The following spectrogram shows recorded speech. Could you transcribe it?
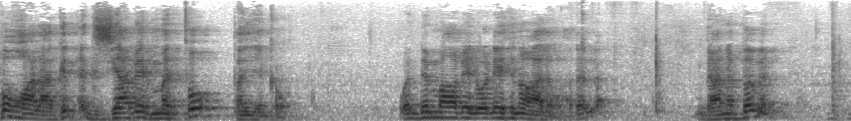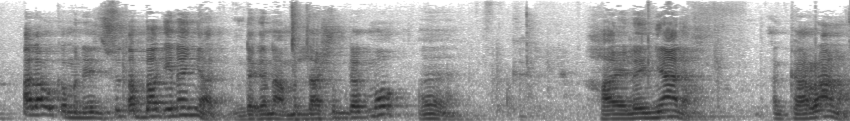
በኋላ ግን እግዚአብሔር መጥቶ ጠየቀው። ወንድም አቤል ወዴት ነው አለው አይደለ? እንዳነበብን አላውቅም እኔ እሱ ጠባቂ ነኝ እንደገና ምላሹም ደግሞ ኃይለኛ ነው ጠንካራ ነው።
